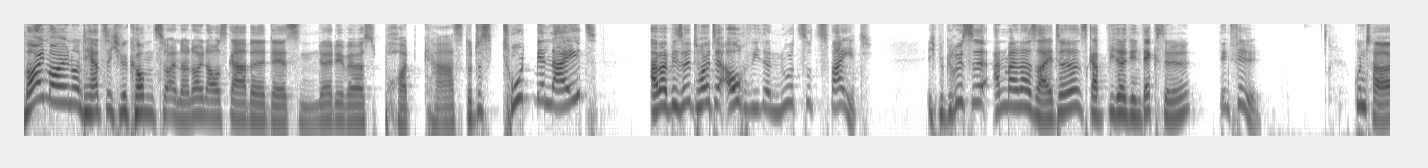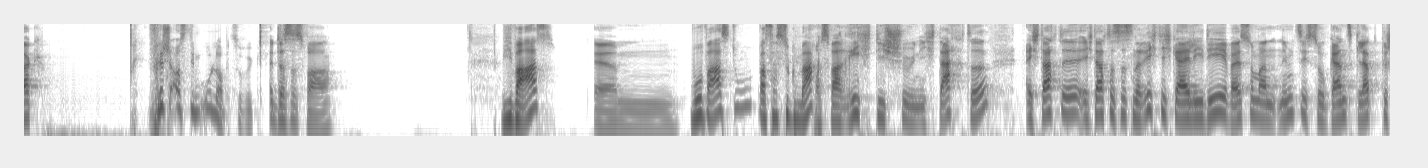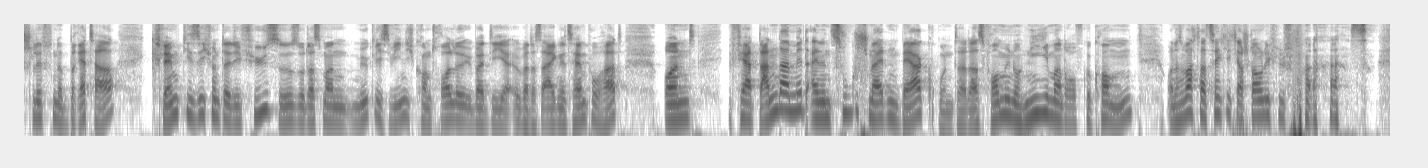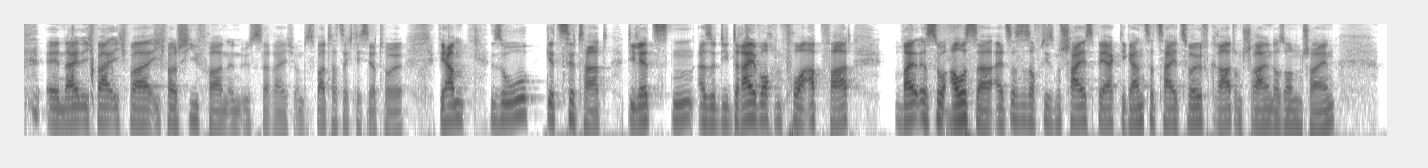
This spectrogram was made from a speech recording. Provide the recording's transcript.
Moin Moin und herzlich willkommen zu einer neuen Ausgabe des Nerdiverse Podcast. Und es tut mir leid, aber wir sind heute auch wieder nur zu zweit. Ich begrüße an meiner Seite, es gab wieder den Wechsel, den Phil. Guten Tag. Frisch aus dem Urlaub zurück. Das ist wahr. Wie war's? Ähm, Wo warst du? Was hast du gemacht? das war richtig schön. Ich dachte, ich dachte, ich dachte, das ist eine richtig geile Idee. Weißt du, man nimmt sich so ganz glatt geschliffene Bretter, klemmt die sich unter die Füße, sodass man möglichst wenig Kontrolle über, die, über das eigene Tempo hat und fährt dann damit einen zugeschneiten Berg runter. Da ist vor mir noch nie jemand drauf gekommen. Und das macht tatsächlich erstaunlich viel Spaß. äh, nein, ich war, ich war, ich war Skifahren in Österreich und es war tatsächlich sehr toll. Wir haben so gezittert, die letzten, also die drei Wochen vor Abfahrt, weil es so aussah, als ist es auf diesem Scheißberg die ganze Zeit 12 Grad und strahlender Sonnenschein.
